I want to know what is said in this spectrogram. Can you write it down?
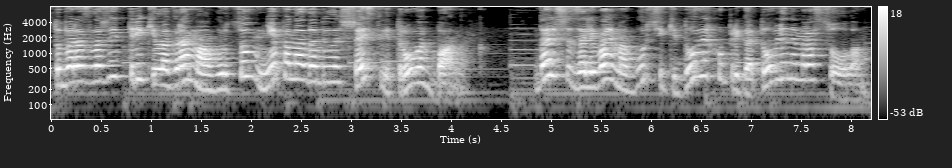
Чтобы разложить 3 килограмма огурцов, мне понадобилось 6 литровых банок. Дальше заливаем огурчики доверху приготовленным рассолом.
